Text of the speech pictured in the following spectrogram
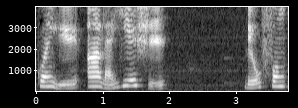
关于阿莱耶识，刘峰。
